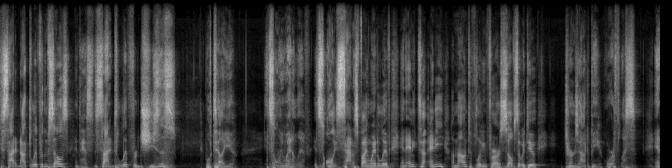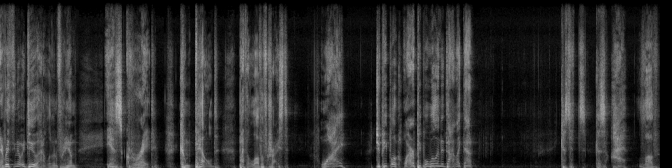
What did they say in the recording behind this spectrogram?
decided not to live for themselves and has decided to live for Jesus will tell you it's the only way to live. It's the only satisfying way to live. And any, t- any amount of living for ourselves that we do turns out to be worthless. And everything that we do out of living for Him is great, compelled by the love of Christ. Why? Do people, why are people willing to die like that? Because it's, because I love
